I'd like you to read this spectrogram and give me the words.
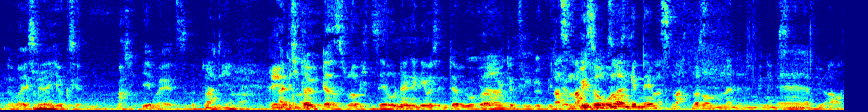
Und dann war ich ja, Jungs, ja, macht ihr mal jetzt. Macht ihr mal. Redet Hatte ich. Glück, dass es, glaube ich, ein sehr unangenehmes Interview war, Ja. aber ich dann zum Glück nicht Was macht Wieso so, unangenehm? Was macht man so ein unangenehmes Äh, Interview auch?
